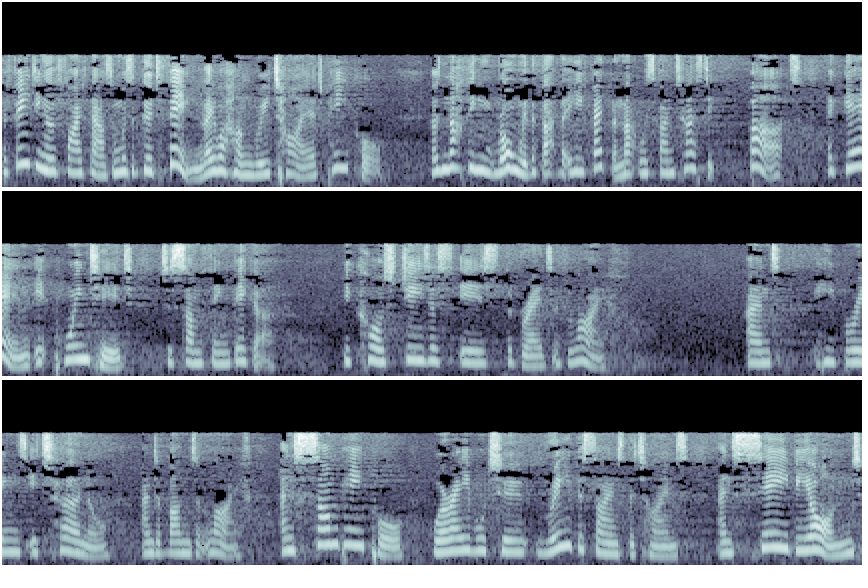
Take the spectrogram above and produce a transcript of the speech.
the feeding of the 5,000 was a good thing. They were hungry, tired people. There was nothing wrong with the fact that he fed them. That was fantastic. But again, it pointed to something bigger. Because Jesus is the bread of life. And he brings eternal and abundant life. And some people were able to read the signs of the times and see beyond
